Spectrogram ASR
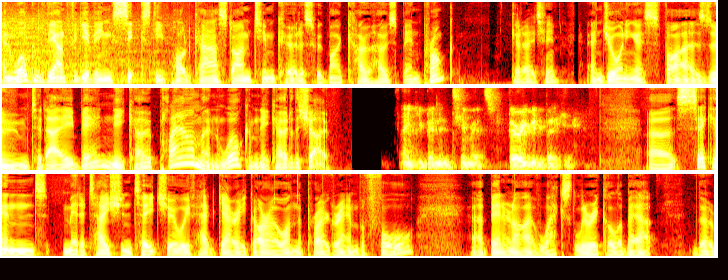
And welcome to the Unforgiving 60 podcast. I'm Tim Curtis with my co host Ben Pronk. G'day, Tim. And joining us via Zoom today, Ben, Nicho Plowman. Welcome, Nicho, to the show. Thank you, Ben and Tim. It's very good to be here. Uh, second meditation teacher. We've had Gary Gorrow on the program before. Uh, ben and I have waxed lyrical about the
